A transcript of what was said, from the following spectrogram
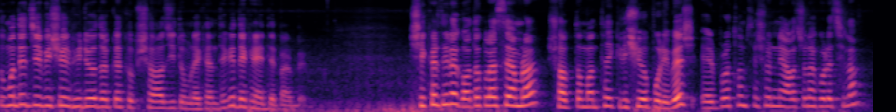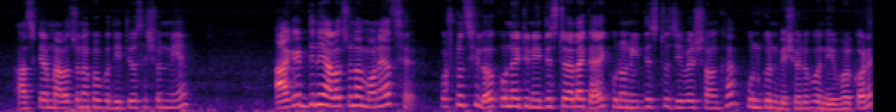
তোমাদের যে বিষয়ের ভিডিও দরকার, খুব সহজেই তোমরা এখান থেকে দেখে নিতে পারবে। শিক্ষার্থীরা, গত ক্লাসে আমরা সপ্তম অধ্যায় কৃষি ও পরিবেশ এর প্রথম সেশন নিয়ে আলোচনা করেছিলাম। আজকে আমরা আলোচনা করব দ্বিতীয় সেশন নিয়ে। আগের দিনে আলোচনা মনে আছে? প্রশ্ন ছিল, কোনো একটি নির্দিষ্ট এলাকায় কোনো নির্দিষ্ট জীবের সংখ্যা কোন কোন বিষয়ের উপর নির্ভর করে?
